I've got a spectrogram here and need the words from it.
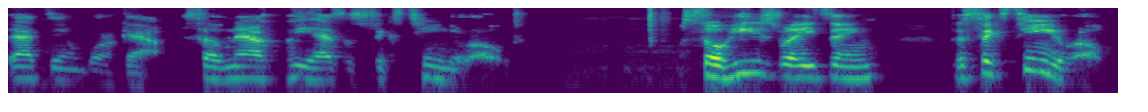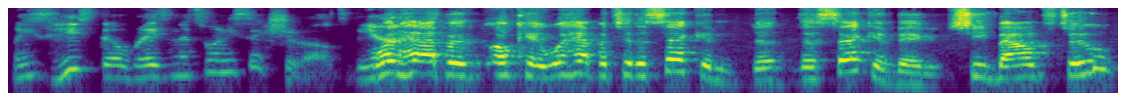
That didn't work out. So now he has a 16 year old. So he's raising the 16 year old. He's, he's still raising the 26 year old. What happened? Okay, what happened to the second, the, the second baby? She bounced too.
